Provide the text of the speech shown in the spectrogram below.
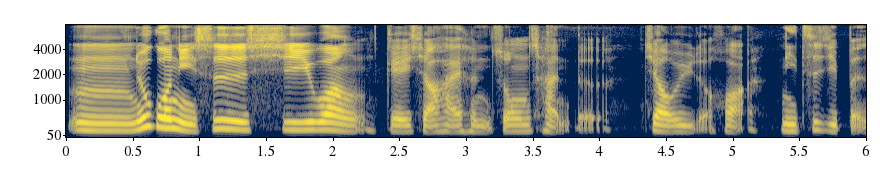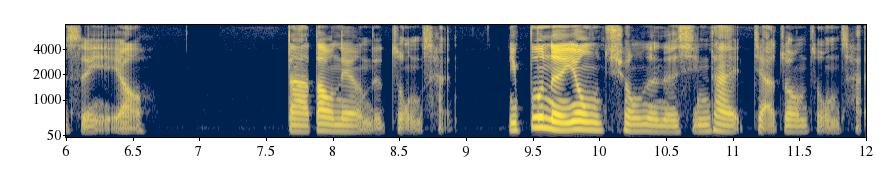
嗯，如果你是希望给小孩很中产的教育的话，你自己本身也要达到那样的中产。你不能用穷人的心态假装中产。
